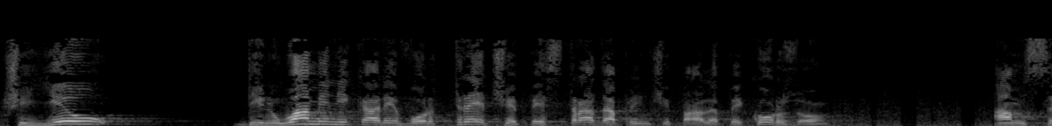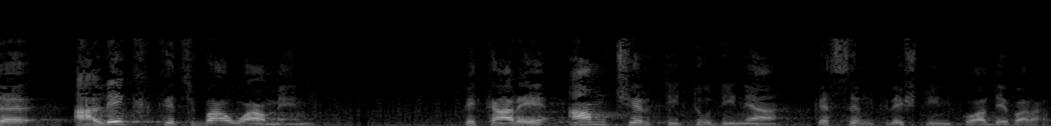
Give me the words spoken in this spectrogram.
și eu, din oamenii care vor trece pe strada principală, pe Corzo, am să aleg câțiva oameni pe care am certitudinea că sunt creștini cu adevărat.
